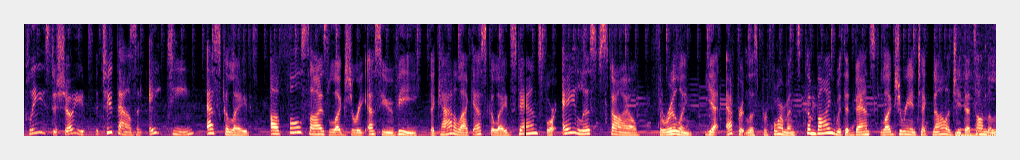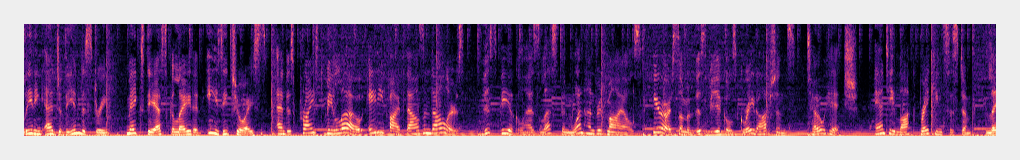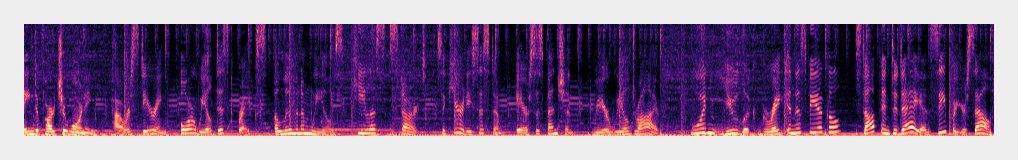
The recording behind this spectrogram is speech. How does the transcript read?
Pleased to show you the 2018 Escalade. A full-size luxury SUV, the Cadillac Escalade stands for A-list style. Thrilling, yet effortless performance combined with advanced luxury and technology that's on the leading edge of the industry makes the Escalade an easy choice and is priced below $85,000. This vehicle has less than 100 miles. Here are some of this vehicle's great options. Tow hitch, anti-lock braking system, lane departure warning, power steering, four-wheel disc brakes, aluminum wheels, keyless start, security system, air suspension, rear wheel drive. Wouldn't you look great in this vehicle? Stop in today and see for yourself.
